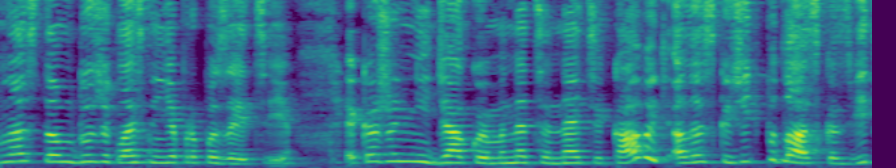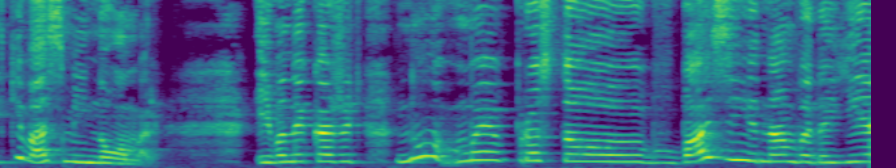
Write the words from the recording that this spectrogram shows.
У нас там дуже класні є пропозиції. Я кажу: ні, дякую, мене це не цікавить, але скажіть, будь ласка, звідки у вас мій номер? І вони кажуть: ну, ми просто в базі нам видає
